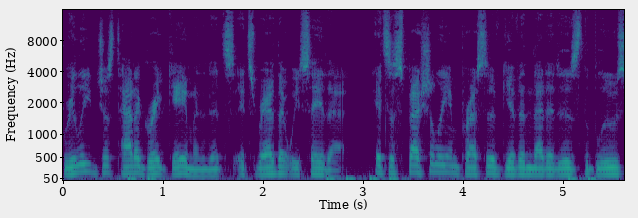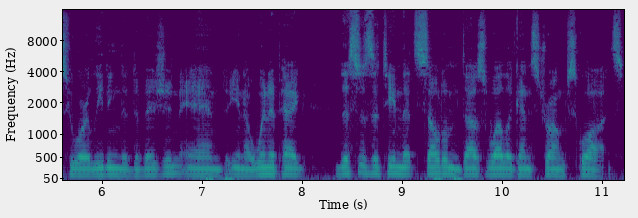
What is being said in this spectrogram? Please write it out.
really just had a great game, and it's it's rare that we say that. It's especially impressive given that it is the Blues who are leading the division, and you know Winnipeg. This is a team that seldom does well against strong squads,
